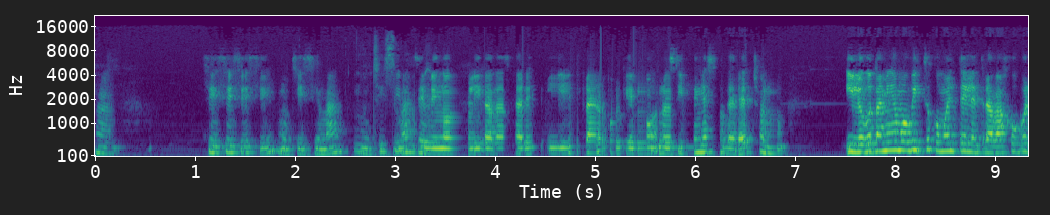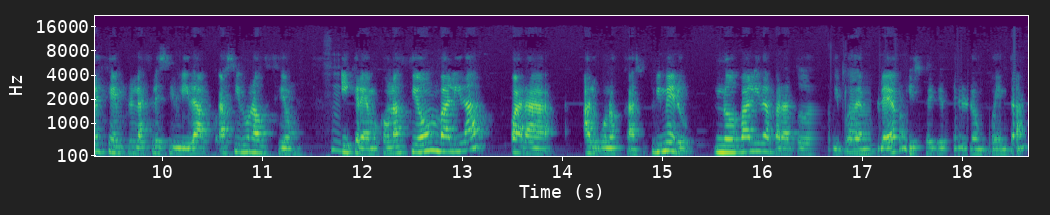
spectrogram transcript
Ah. Sí, sí, sí, sí, muchísimas. Muchísimas. Se ven obligadas a decir, claro, porque no, no existen esos derechos, ¿no? Y luego también hemos visto cómo el teletrabajo, por ejemplo, la flexibilidad ha sido una opción. Hmm. Y creemos que una opción válida para algunos casos. Primero, no válida para todo tipo de empleo, y eso hay que tenerlo en cuenta.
